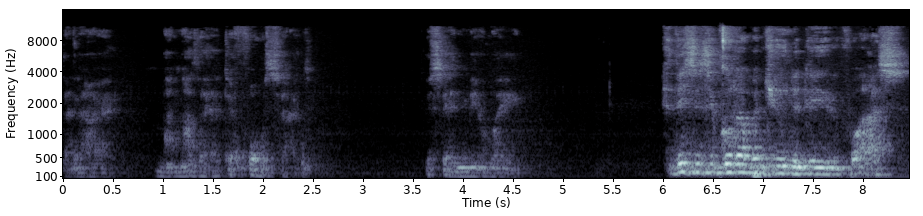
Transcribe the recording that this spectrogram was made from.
that I, my mother had the foresight to send me away. And this is a good opportunity for us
